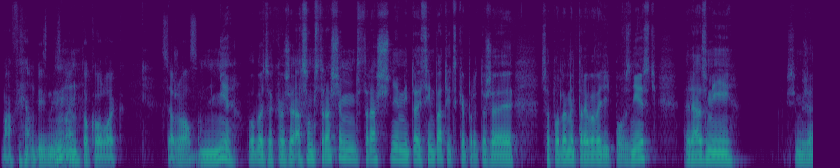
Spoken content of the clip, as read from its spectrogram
mafián, biznismen, mm. ktokoľvek? Sťažoval sa? Nie, vôbec. Akože, a som strašne, strašne mi to je sympatické, pretože sa podľa mňa treba vedieť povzniesť. Raz mi myslím, že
